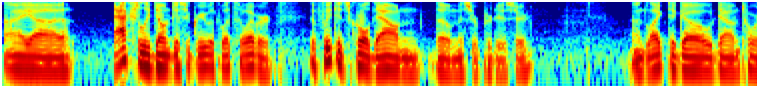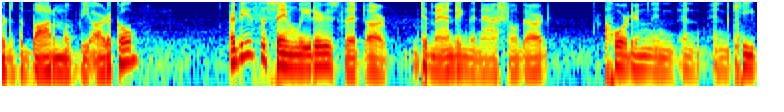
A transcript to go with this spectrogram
I uh, actually don't disagree with whatsoever. If we could scroll down, though, Mr. Producer, I'd like to go down towards the bottom of the article. Are these the same leaders that are demanding the National Guard cordon and, and, and keep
